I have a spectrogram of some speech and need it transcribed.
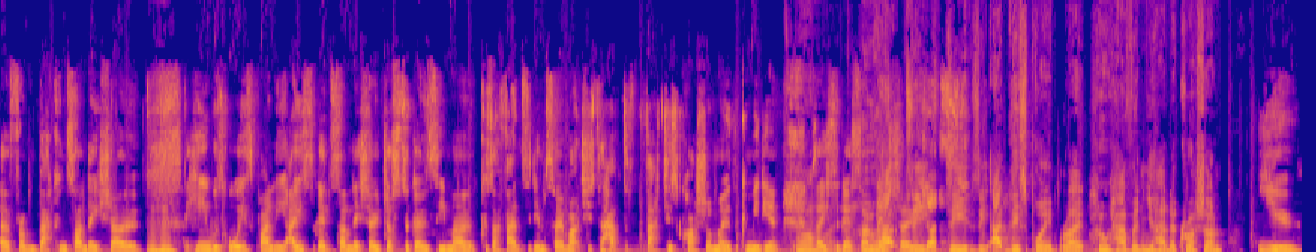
uh, from back in Sunday Show. Mhm. He was always funny. I used to go to Sunday Show just to go and see Mo because I fancied him so much. I used to have the fattest crush on Mo, the comedian. Oh so I used to go God. Sunday ha- Show see, just. see, see, at this point, right? Who haven't you had a crush on? you,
